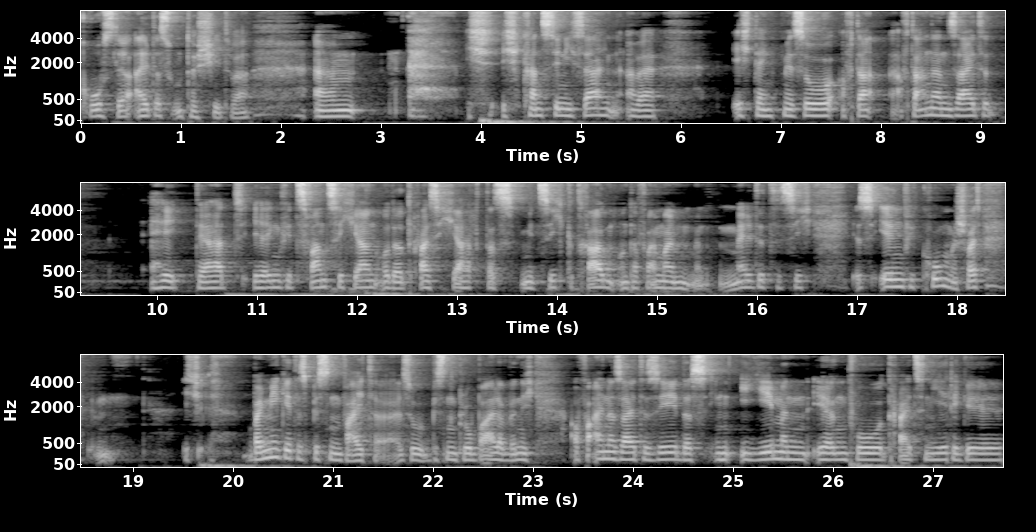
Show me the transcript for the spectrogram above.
groß der Altersunterschied war. Ähm, ich ich kann es dir nicht sagen, aber ich denke mir so, auf der, auf der anderen Seite, hey, der hat irgendwie 20 Jahren oder 30 Jahre das mit sich getragen und auf einmal meldet es sich, ist irgendwie komisch, weißt ich, bei mir geht es ein bisschen weiter, also ein bisschen globaler, wenn ich auf einer Seite sehe, dass in Jemen irgendwo 13-jährige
